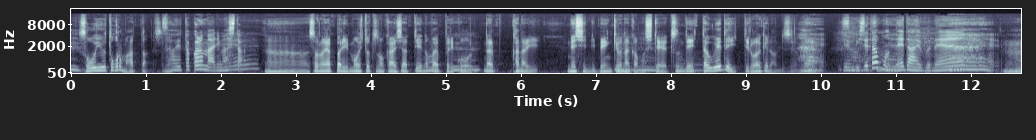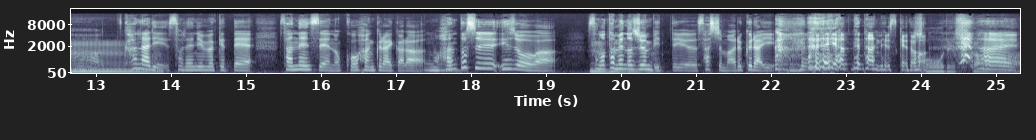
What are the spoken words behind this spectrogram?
うん、そういうところもあったんですね。そういうところもありました。うん、そのやっぱりもう一つの会社っていうのも、やっぱりこう、なかなり熱心に勉強なんかもして積んでいった上で行ってるわけなんですよね。はい、準備してたもんね、だいぶね。はい、かなりそれに向けて3年生の後半くらいからもう半年以上はそのための準備っていう冊子もあるくらい やってたんですけど。そうですか、はい、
